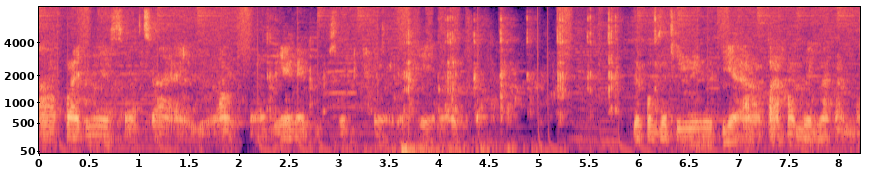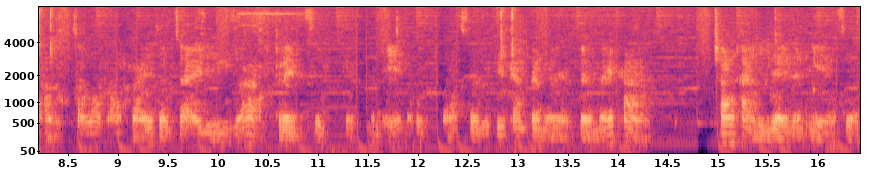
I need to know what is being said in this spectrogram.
อ่าใครที่ไม่สนใจหรือว่าอันนี้ได้อีกเช่นเคยนั่นเองนะครับผมก็เดี๋ยวผมจะทิ้งที่อ่าใต้คอมเมนต์แล้วกันนะครับสำหรับใครที่สนใจดีหรือว่าเกรงสุดนั่นเองนะครับผมก็สน วิธีการเติมเงินเติมได้ทางช่องทางนี้เลยนั่นเองส่วน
